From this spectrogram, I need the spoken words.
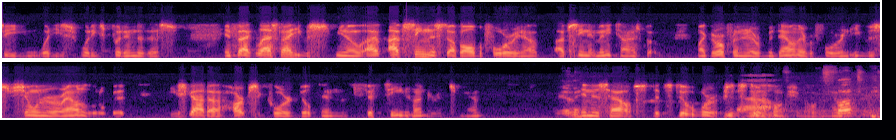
see what he's what he's put into this. In fact, last night he was, you know, I, I've seen this stuff all before, you know, I've seen it many times, but my girlfriend had never been down there before, and he was showing her around a little bit. He's got a harpsichord built in the 1500s, man really? in his house that still works, wow. still functional. You know?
